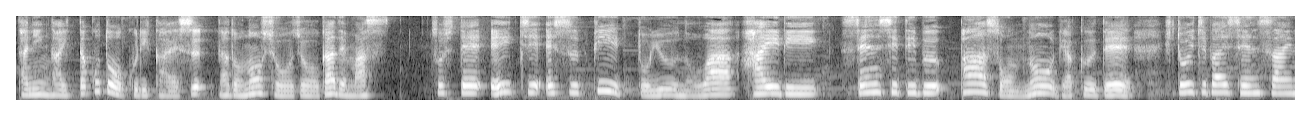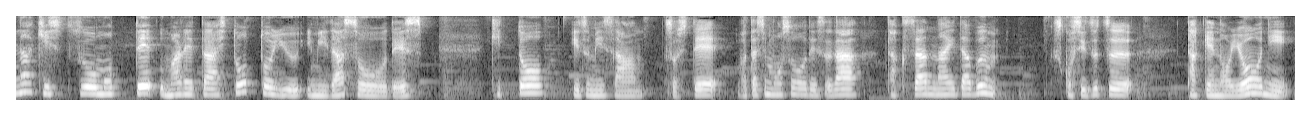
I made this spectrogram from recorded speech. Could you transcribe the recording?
他人が言ったことを繰り返すなどの症状が出ます。そして HSP というのは Highly Sensitive Person の略で人一倍繊細な気質を持って生まれた人という意味だそうです。きっと泉さんそして私もそうですがたくさん泣いた分少しずつ竹のように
